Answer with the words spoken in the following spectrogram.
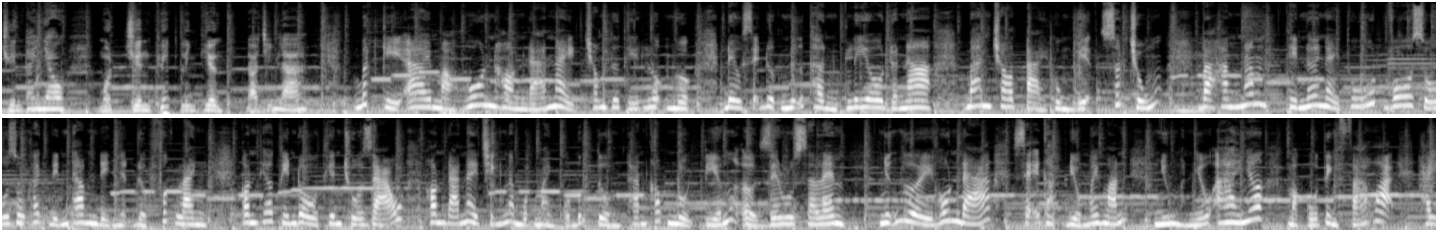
truyền tay nhau một truyền thuyết linh thiêng Đó chính là bất kỳ ai mà hôn hòn đá này trong tư thế lộn ngược đều sẽ được nữ thần Cleodona ban cho tài hùng biện xuất chúng và hàng năm thì nơi này thu hút vô số du khách đến thăm để nhận được phước lành. Còn theo tín đồ Thiên Chúa giáo, hòn đá này chính là một mảnh của bức tường than khóc nổi tiếng ở Jerusalem. Những người hôn đá sẽ gặp điều may mắn, nhưng mà nếu ai nhá mà cố tình phá hoại hay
